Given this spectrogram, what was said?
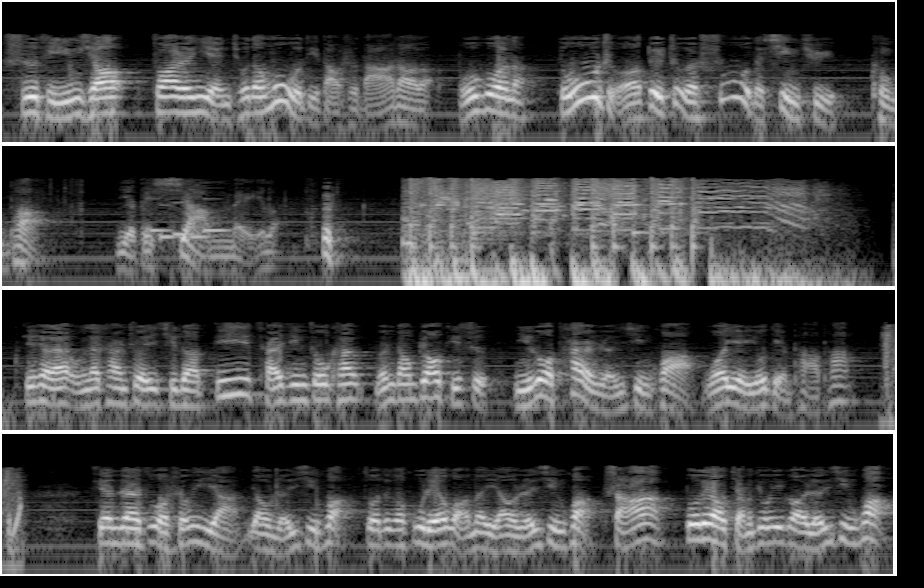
尸体营销抓人眼球的目的倒是达到了，不过呢，读者对这个书的兴趣恐怕也被吓没了。接下来我们来看这一期的第一财经周刊，文章标题是“你若太人性化，我也有点怕怕”。现在做生意啊，要人性化，做这个互联网呢，也要人性化，啥都得要讲究一个人性化。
